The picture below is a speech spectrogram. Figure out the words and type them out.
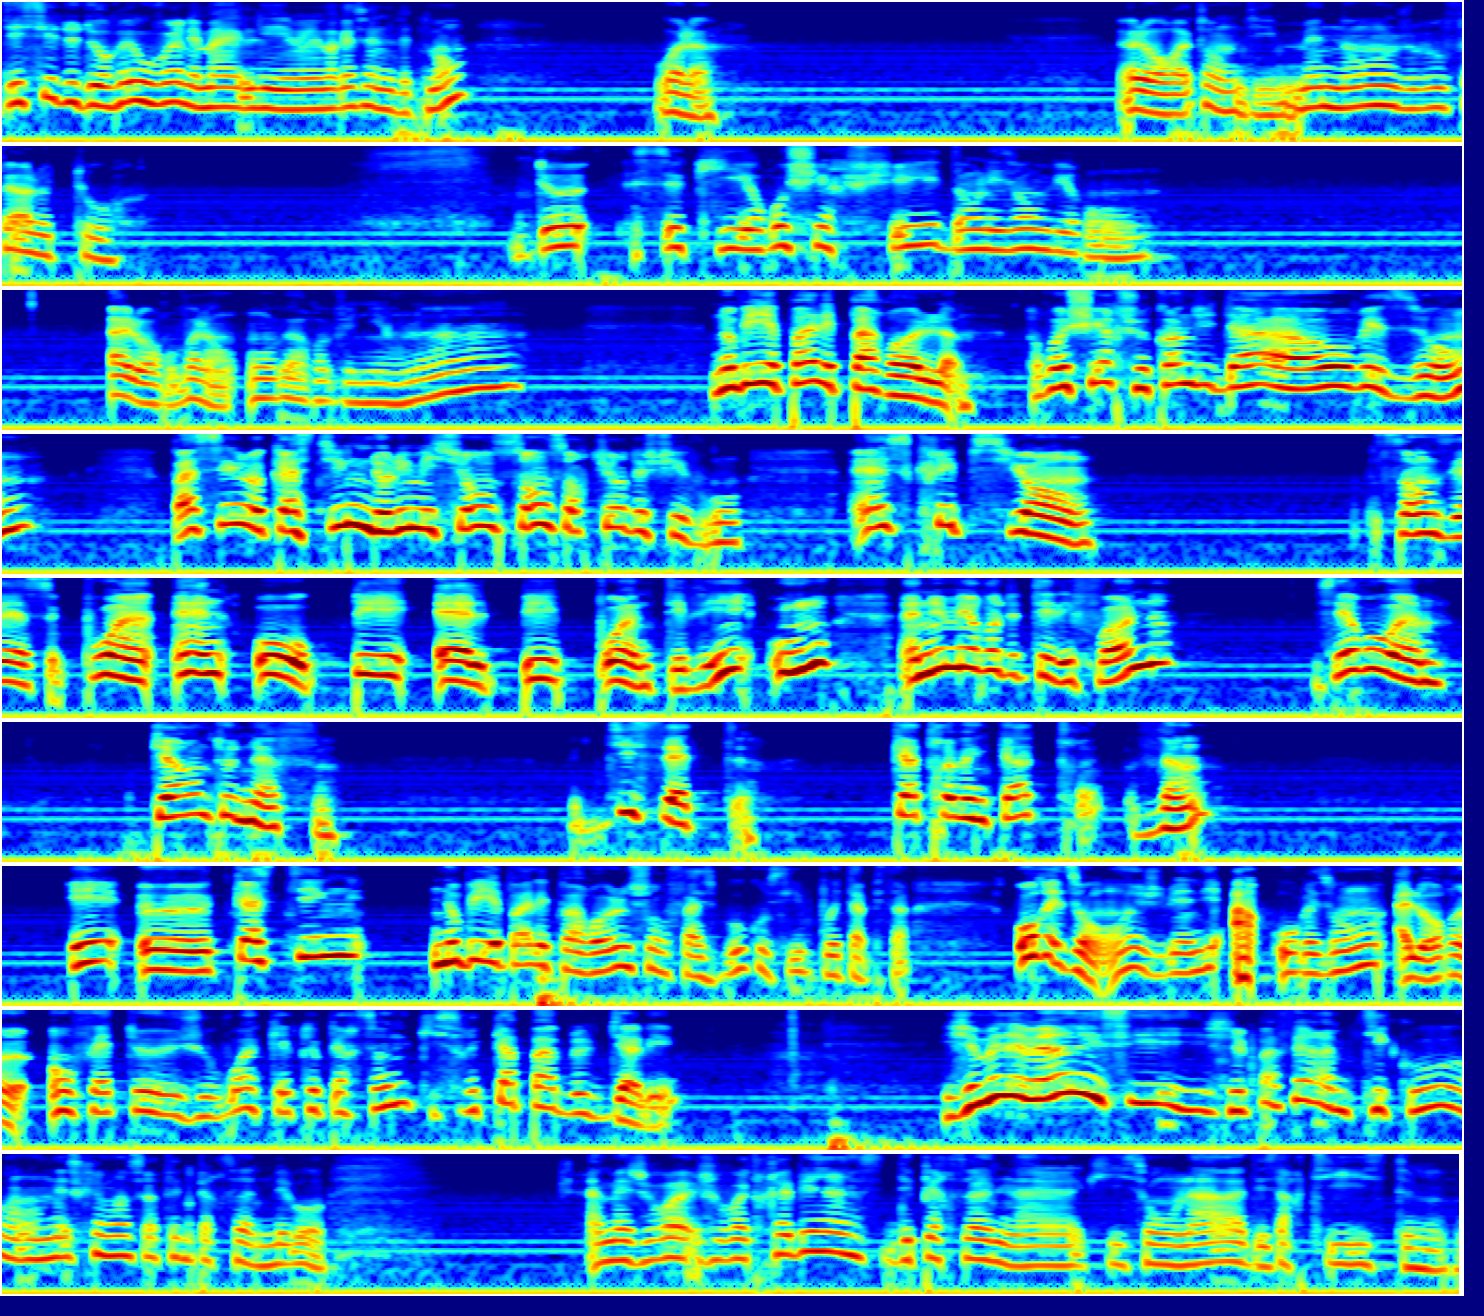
Décide de réouvrir les, les magasins de vêtements. Voilà. Alors, attendez, maintenant, je vais vous faire le tour de ce qui est recherché dans les environs. Alors, voilà, on va revenir là. N'oubliez pas les paroles. Recherche candidat à oraison. Passez le casting de l'émission sans sortir de chez vous. Inscription sans s, point noplp.tv ou un numéro de téléphone 01 49 17 84 20 et euh, casting n'oubliez pas les paroles sur Facebook aussi vous pouvez taper ça. Oraison hein, je viens de dire ah oraison alors euh, en fait euh, je vois quelques personnes qui seraient capables d'y aller. Je me demande si je vais pas faire un petit coup en inscrivant certaines personnes mais bon ah mais je vois je vois très bien des personnes là qui sont là des artistes euh,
